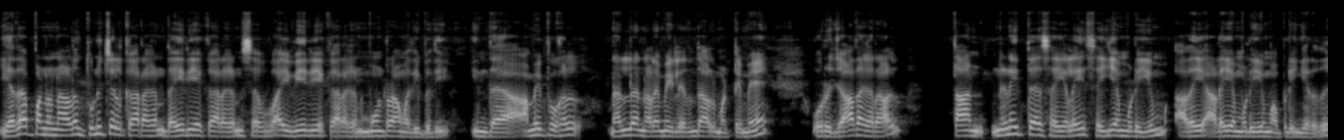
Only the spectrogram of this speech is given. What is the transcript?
எதை பண்ணினாலும் துணிச்சல்காரகன் தைரியக்காரகன் செவ்வாய் வீரியக்காரகன் மூன்றாம் அதிபதி. இந்த அமைப்புகள் நல்ல நிலைமையில் இருந்தால் மட்டுமே ஒரு ஜாதகரால் தான் நினைத்த செயலை செய்ய முடியும் அதை அடைய முடியும் அப்படிங்கிறது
